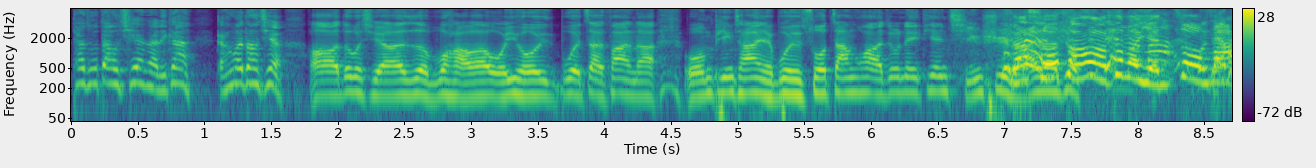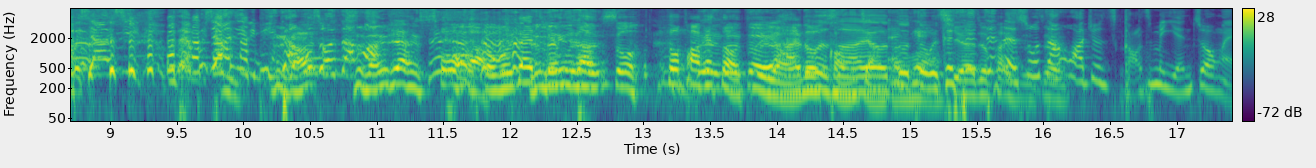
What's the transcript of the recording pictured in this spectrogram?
他都道歉了，你看，赶快道歉啊！对不起啊，这不好啊，我以后不会再犯了。我们平常也不会说脏话，就那天情绪来了就。”他说脏话这么严重我才吗不？相信，我才不相信你平常不说脏话。只能这样说啊，我们在只能这样说，都怕个手字对，哦还都是都狂讲哎呦对对不可起啊，是真的说脏话就搞这么严重哎、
